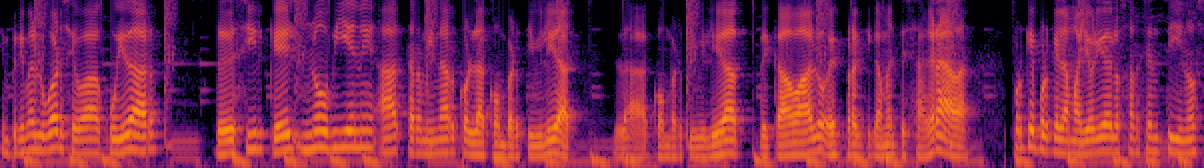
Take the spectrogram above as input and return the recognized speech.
En primer lugar, se va a cuidar de decir que él no viene a terminar con la convertibilidad. La convertibilidad de Caballo es prácticamente sagrada. ¿Por qué? Porque la mayoría de los argentinos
